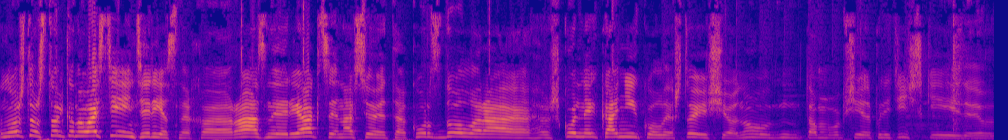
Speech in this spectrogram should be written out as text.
Ну что ж, столько новостей интересных, а, разные реакции на все это. Курс доллара, школьные каникулы, что еще? Ну, там вообще политические... э,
